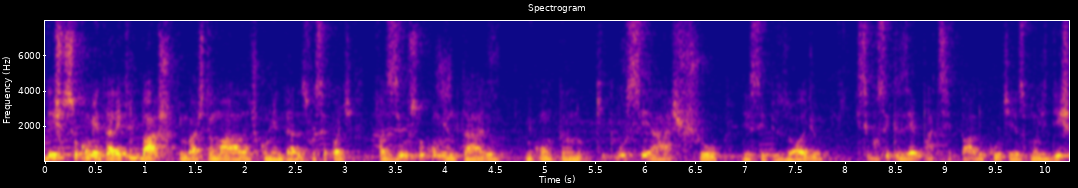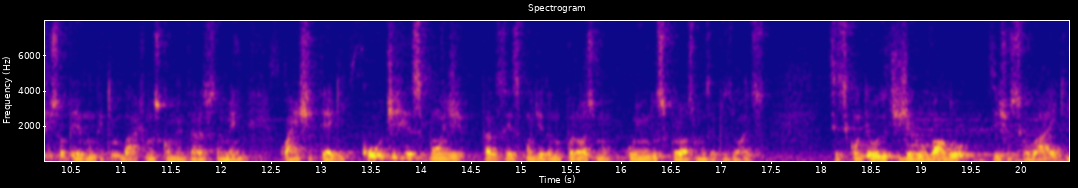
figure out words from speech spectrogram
Deixe o seu comentário aqui embaixo. Aqui embaixo tem uma ala de comentários. Você pode fazer o seu comentário me contando o que, você achou desse episódio. E se você quiser participar do Coach Responde, deixe a sua pergunta aqui embaixo nos comentários também com a hashtag Coach Responde para ser respondida no próximo ou em um dos próximos episódios. Se esse conteúdo te gerou valor, deixe o seu like,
